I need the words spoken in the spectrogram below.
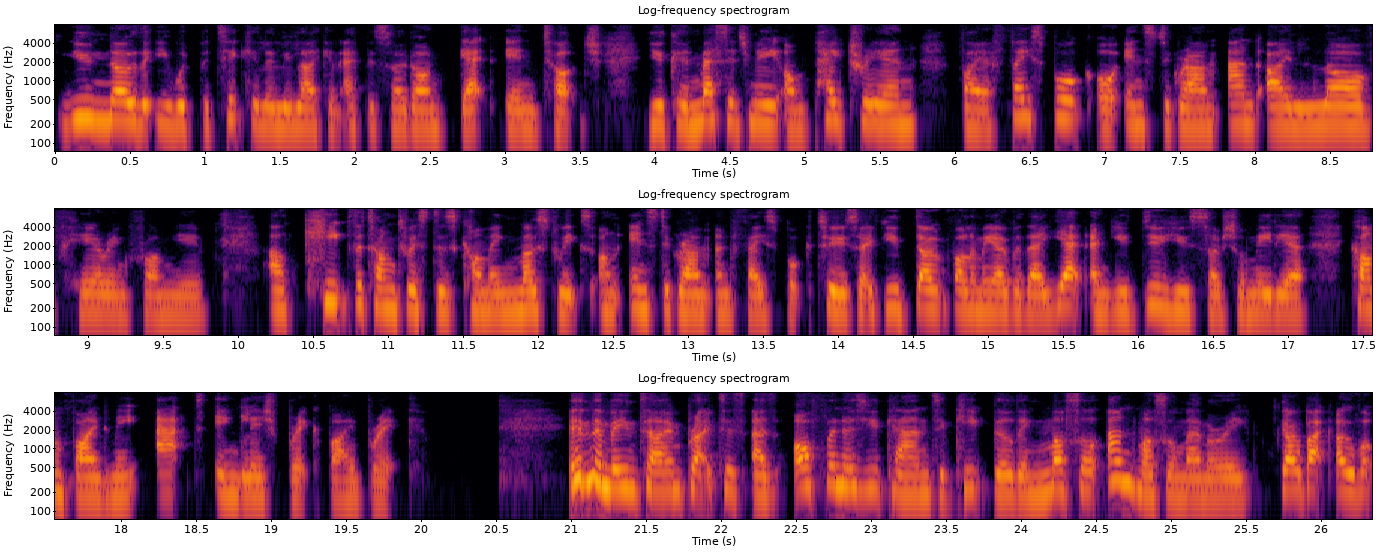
you know that you would particularly like an episode on, get in touch. You can message me on Patreon, via Facebook or Instagram. And I love hearing from you. I'll keep the tongue twisters coming most weeks on Instagram and Facebook too. So if you don't follow me over there yet and you do use social media, come find me at English Brick by Brick. In the meantime, practice as often as you can to keep building muscle and muscle memory. Go back over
